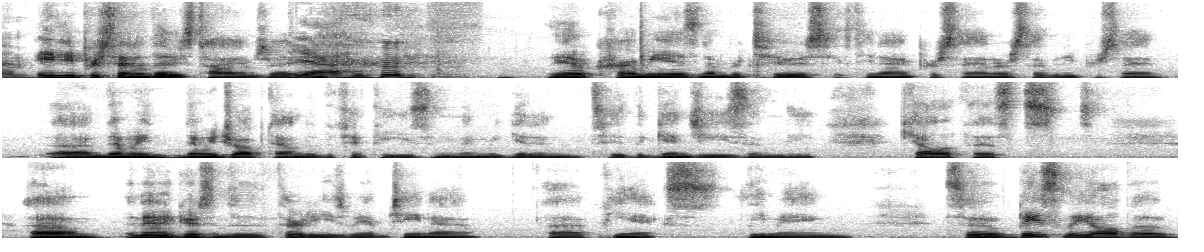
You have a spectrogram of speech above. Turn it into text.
time. 80% of those times, right? Yeah. We have Chromie as number two, 69% or 70%. Uh, then we then we drop down to the 50s, and then we get into the Genjis and the Calithists. Um, and then it goes into the 30s. We have Jaina, uh, Phoenix, Li-Ming. So basically, all the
